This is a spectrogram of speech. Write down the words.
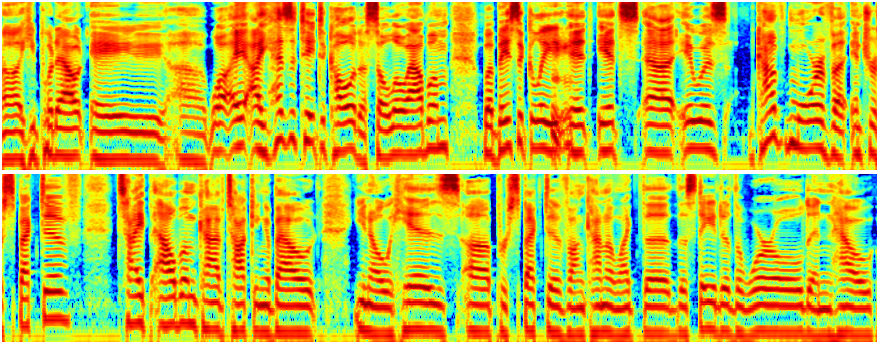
uh, he put out a uh, well, I, I, hesitate to call it a solo album, but basically mm-hmm. it it's uh, it was kind of more of an introspective type album, kind of talking about you know his uh, perspective on kind of like the the state of the world and how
